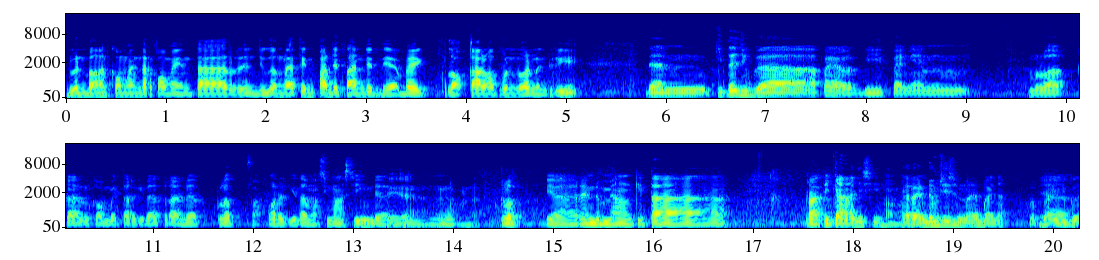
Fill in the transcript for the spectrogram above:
Demen banget komentar-komentar Dan juga ngeliatin pandit-pandit ya Baik lokal maupun luar negeri. Dan kita juga apa ya lebih pengen meluapkan komentar kita terhadap klub favorit kita masing-masing dan Iya, benar-benar. klub ya random yang kita perhatikan aja sih. Ya random sih sebenarnya banyak klub lain juga.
